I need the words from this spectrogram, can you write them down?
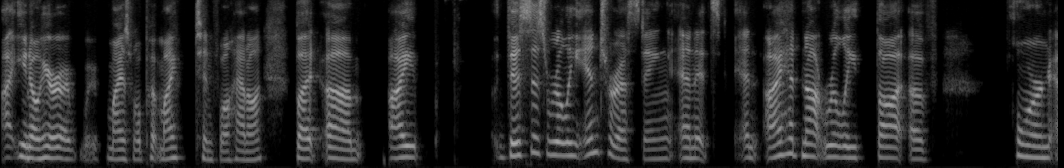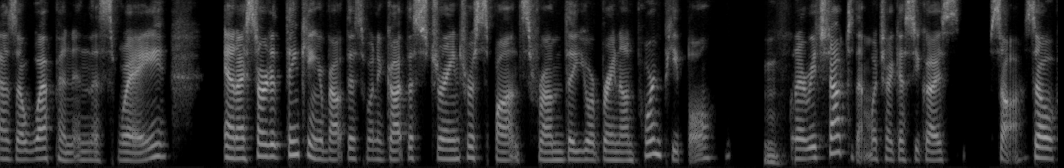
I you know, here I might as well put my tinfoil hat on, but um, I this is really interesting and it's and i had not really thought of porn as a weapon in this way and i started thinking about this when i got the strange response from the your brain on porn people Mm. when i reached out to them which i guess you guys saw so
